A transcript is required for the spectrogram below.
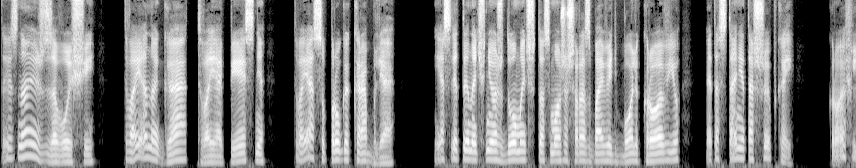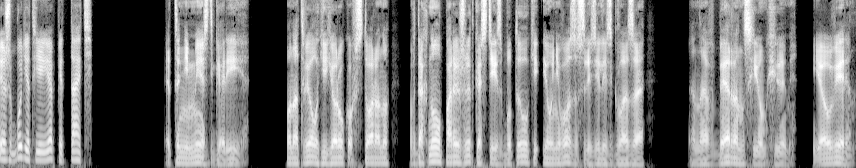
Ты знаешь, зовущий, твоя нога, твоя песня, твоя супруга корабля. Если ты начнешь думать, что сможешь разбавить боль кровью, это станет ошибкой. Кровь лишь будет ее питать. Это не месть, Гория. Он отвел ее руку в сторону, вдохнул пары жидкости из бутылки, и у него заслезились глаза. «Она в Бернсхюмхюме, я уверен.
